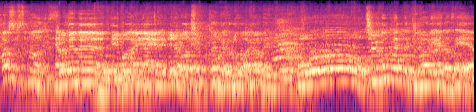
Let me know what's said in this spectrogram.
할 수 있으면 그러면은 일본에 일본 출국할 때 그런 거 해요? 오. 출국할 때 그 머리 해주세요.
